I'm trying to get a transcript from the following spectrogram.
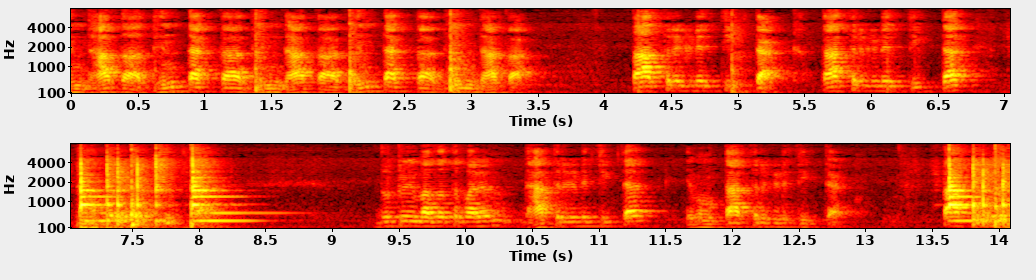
धिन धाता धिन टाकता धिन धाता धिन टाकता धिन धाता তাত্রেকড়ে টিকটাক তাত্রেকড়ে টিকটাক টিকটাক দুটোই বাজাতে পারেন ধাত্রেকড়ে টিকটাক এবং তাত্রেকড়ে টিকটাক তাত্রেকড়ে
